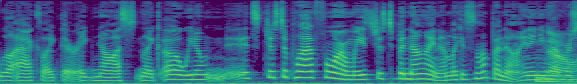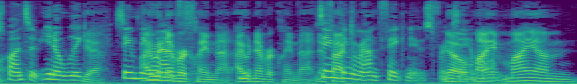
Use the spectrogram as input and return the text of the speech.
will act like they're agnostic, like oh, we don't. It's just a platform. We, it's just benign. I'm like, it's not benign, and you have No. responsive. You know, like Yeah, same thing. I would around never claim that. I would never claim that. And Same fact, thing around fake news, for no, example. No, my my um,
